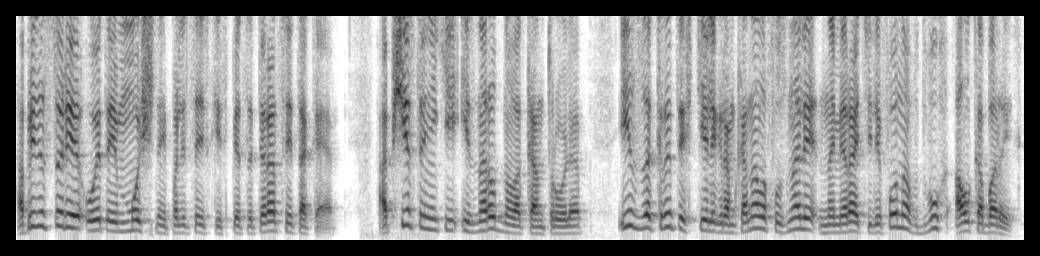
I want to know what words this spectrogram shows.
А предыстория у этой мощной полицейской спецоперации такая – Общественники из народного контроля из закрытых телеграм-каналов узнали номера телефонов двух алкобарыг,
